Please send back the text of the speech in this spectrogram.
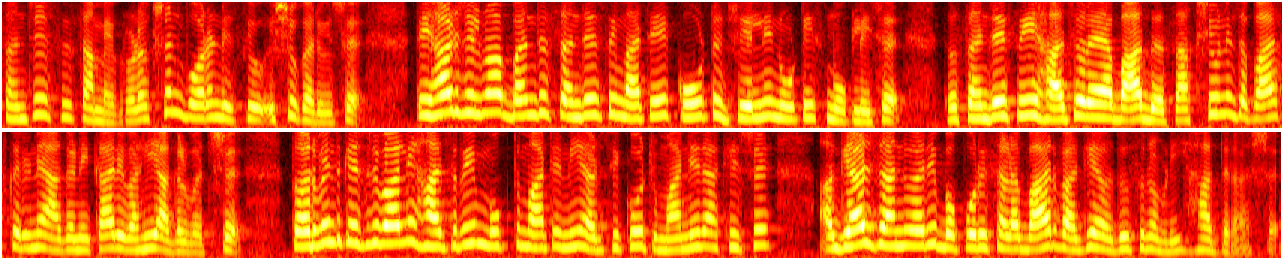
સંજયસિંહ સામે પ્રોડક્શન વોરંટ ઇસ્યુ કર્યું છે. તિહાડ જેલમાં બંધ સંજયસિંહ માટે કોર્ટ જેલની નોટિસ મોકલી છે. તો સંજયસિંહ હાજર રહ્યા બાદ સાક્ષીઓની તપાસ કરીને આગળની કાર્યવાહી આગળ વધશે. તો અરવિંદ કેજરીવાલની હાજરી મુક્ત માટેની અરજી કોર્ટ માન્ય રાખી છે. અગિયાર જાન્યુઆરી બપોરે સાડા બાર વાગે વધુ સુનાવણી હાથ ધરાશે.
